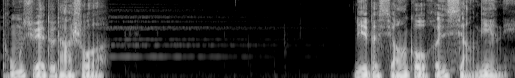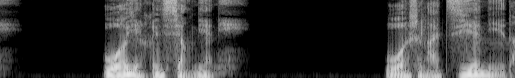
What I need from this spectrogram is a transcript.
同学对他说：“你的小狗很想念你，我也很想念你。我是来接你的，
